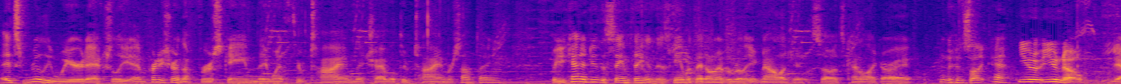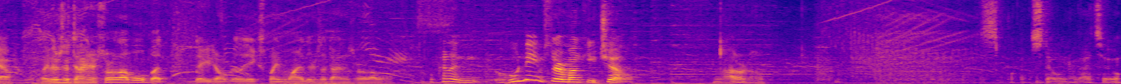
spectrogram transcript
it's really weird, actually. I'm pretty sure in the first game they went through time. They traveled through time or something. But you kind of do the same thing in this game, but they don't ever really acknowledge it. So it's kind of like, all right, It's like, eh, you you know. yeah. Like there's a dinosaur level, but they don't really explain why there's a dinosaur level. What kind of who names their monkey Chill? I don't know. It's fucking stoner. That's who.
